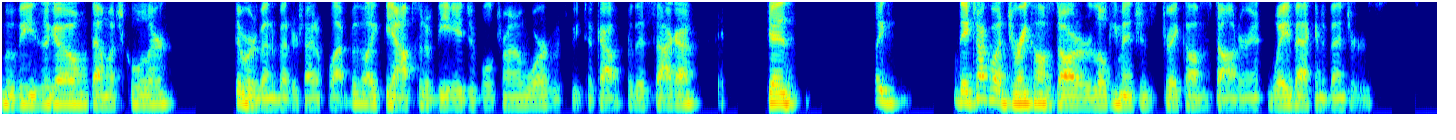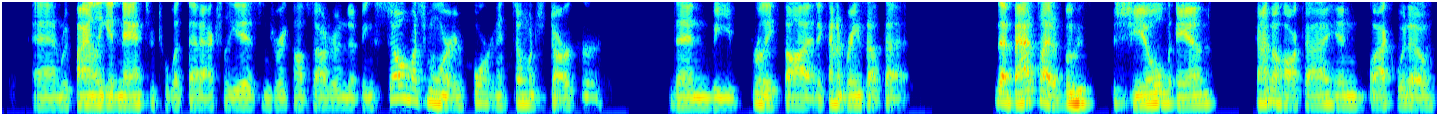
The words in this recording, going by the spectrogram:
movies ago, that much cooler. There would have been a better title for that, but like the opposite of the Age of Ultron award, which we took out for this saga, because like they talk about Dreykov's daughter. Loki mentions Dreykov's daughter way back in Avengers, and we finally get an answer to what that actually is. And Dreykov's daughter ended up being so much more important and so much darker than we really thought. It kind of brings out that that bad side of both Shield and kind of Hawkeye and Black Widow.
